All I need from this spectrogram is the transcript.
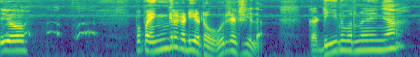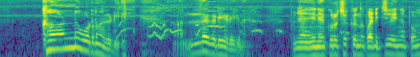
Leo. ഇപ്പോൾ ഭയങ്കര കടി കേട്ടോ ഒരു രക്ഷയില്ല. കടി എന്ന് പറഞ്ഞു കഴിഞ്ഞാൽ കണ്ണ് ഓടണ കടി. നല്ല കടി കടിക്കണേ. അപ്പം ഞാൻ ഇതിനെക്കുറിച്ചൊക്കെ ഒന്ന് പഠിച്ചു കഴിഞ്ഞപ്പം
